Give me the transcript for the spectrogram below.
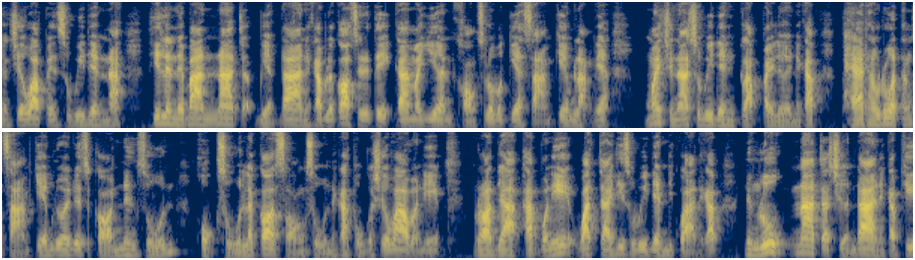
ยังเชื่อว่าเป็นสวีเดนนะ ที่เล่นในบ้านน่าจะเบียดได้นะครับแล้วก็สถิติการมาเยือนของสโลวาเกีย 3 เกมหลังเนี่ยไม่ชนะสวีเดนกลับไปเลยนะครับ แพ้ทั้งรวดทั้ง 3 เกมด้วยด้วยสกอร์1-0 6-0 แล้วก็ 2-0 นะครับ ผมก็เชื่อว่าวันนี้รอดยากครับ วันนี้วัดใจที่สวีเดนดีกว่านะครับ1ลูกน่าจะเฉือนได้นะครับที่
